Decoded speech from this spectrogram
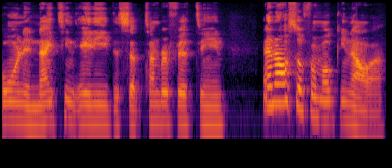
born in 1980 to September 15, and also from Okinawa.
